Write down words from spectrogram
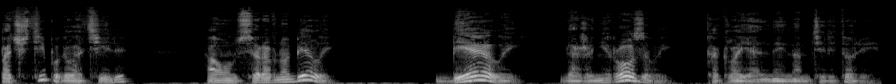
почти поглотили, а он все равно белый. Белый, даже не розовый, как лояльные нам территории.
